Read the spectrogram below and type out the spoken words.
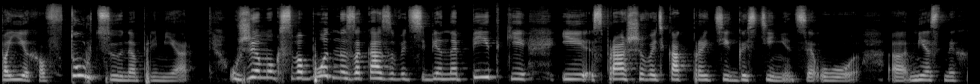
поехав в Турцию, например, уже мог свободно заказывать себе напитки и спрашивать, как пройти к гостинице у э, местных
